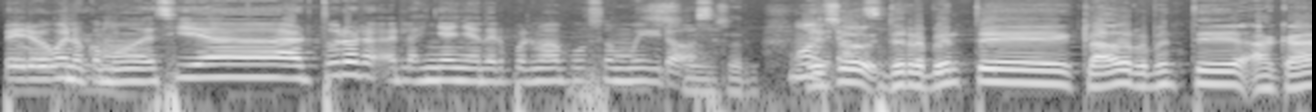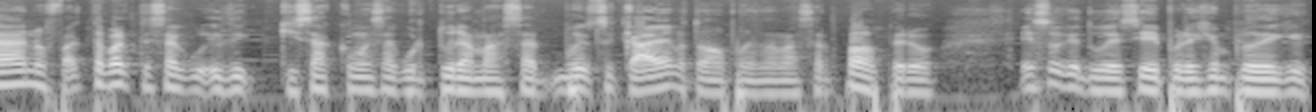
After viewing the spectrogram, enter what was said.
pero bueno, como decía Arturo, la- las ñañas del Puelmapu son muy Son grosas. muy Eso, grosas. de repente, claro, de repente acá nos falta parte esa, quizás como esa cultura más, pues, cada vez nos estamos poniendo más zarpados, pero eso que tú decías, por ejemplo, de que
